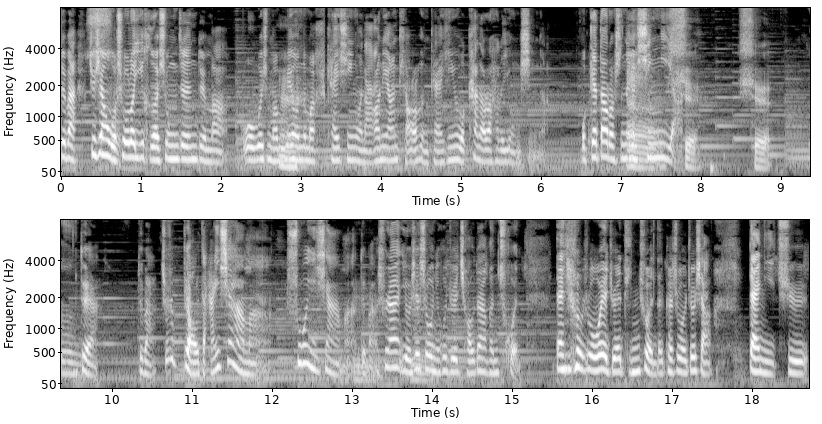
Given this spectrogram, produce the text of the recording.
对吧？就像我是收了一盒胸针，对吗？我为什么没有嗯那么开心？我拿到那张条很开心，因为我看到了他的用心啊，我 get 到的是那个心嗯意啊，是是，嗯，对啊，对吧？就是表达一下嘛，说一下嘛，对吧？虽然有些时候嗯你会觉得桥段很蠢，但就是说我也觉得挺蠢的，可是我就想带你去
